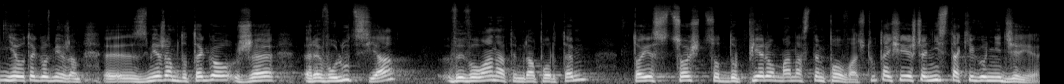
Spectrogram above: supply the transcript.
nie do tego zmierzam. E, zmierzam do tego, że rewolucja wywołana tym raportem to jest coś, co dopiero ma następować. Tutaj się jeszcze nic takiego nie dzieje.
